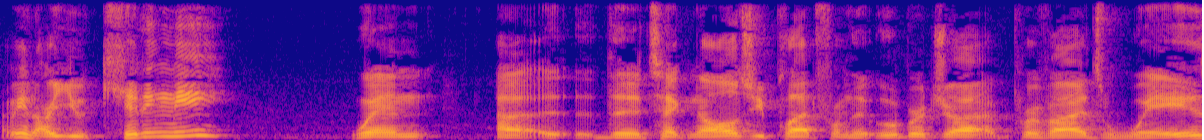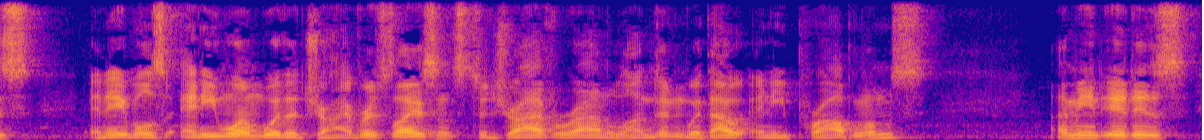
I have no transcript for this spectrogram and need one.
I mean, are you kidding me? When uh, the technology platform that Uber dri- provides, Waze enables anyone with a driver's license to drive around London without any problems. I mean, it is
